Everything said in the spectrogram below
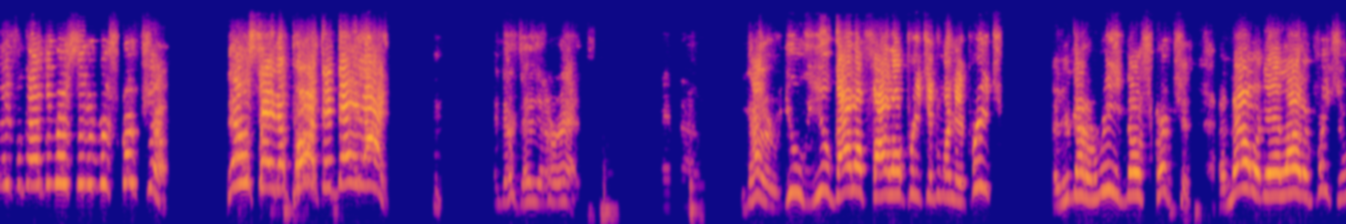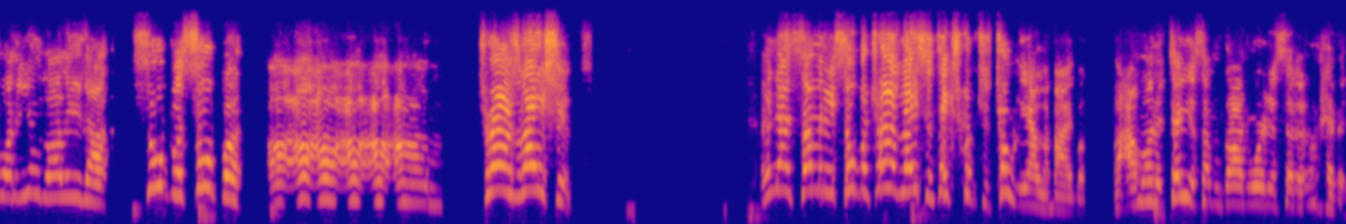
they forgot the rest of the scripture. They'll say the part that they like, and they'll tell you the rest. You gotta you you gotta follow preachers when they preach, and you gotta read those scriptures. And nowadays, a lot of preachers want to use all these uh, super super uh, uh, uh, uh, uh, um translations. And then some of these super translations take scriptures totally out of the Bible. But I want to tell you something God's word has said in heaven.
